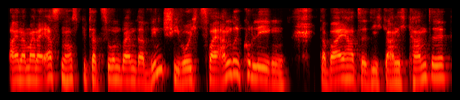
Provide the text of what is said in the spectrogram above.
einer meiner ersten Hospitationen beim Da Vinci, wo ich zwei andere Kollegen dabei hatte, die ich gar nicht kannte,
